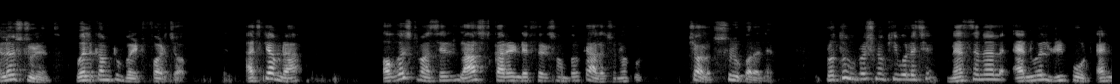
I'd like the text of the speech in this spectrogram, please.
Hello students welcome to wait for job আজকে আমরা অগস্ট মাসের লাস্ট কারেন্ট অ্যাফেয়ার সম্পর্কে আলোচনা করব। চলো, শুরু করা যাক। প্রথম প্রশ্ন কি বলেছে? National annual report and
